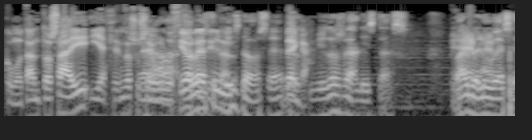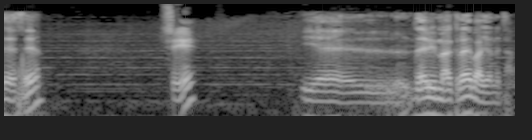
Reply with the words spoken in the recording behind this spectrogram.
como tantos hay, y haciendo sus evoluciones. Voy a mis dos, ¿eh? Venga. Mis dos realistas. Marvel VSDC. ¿Sí? Y el David McRae Bayonetta.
